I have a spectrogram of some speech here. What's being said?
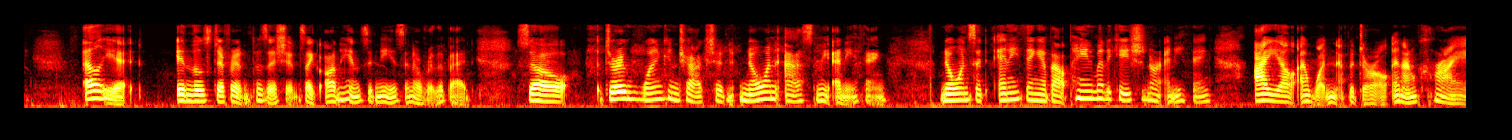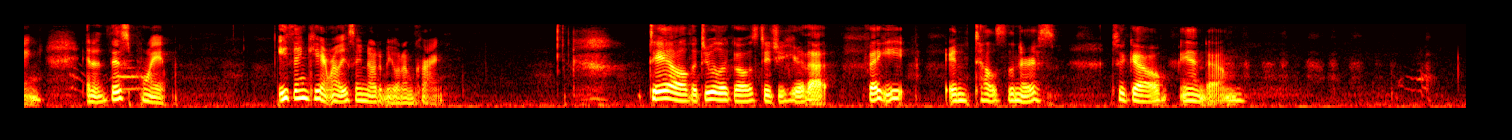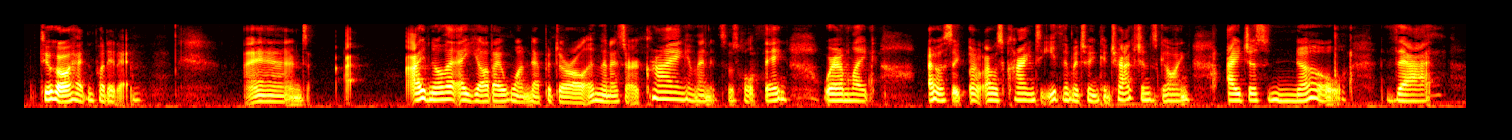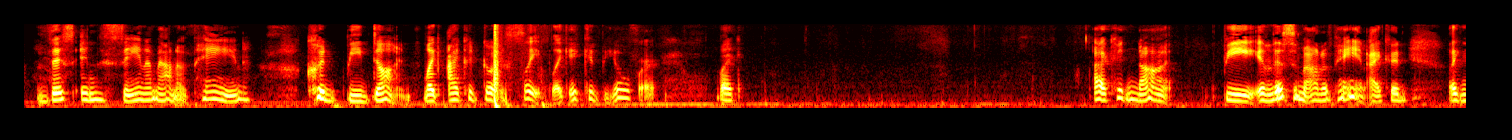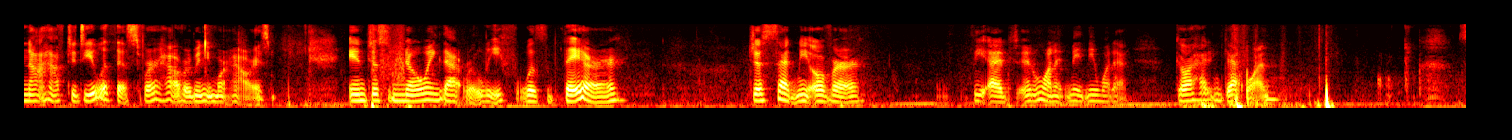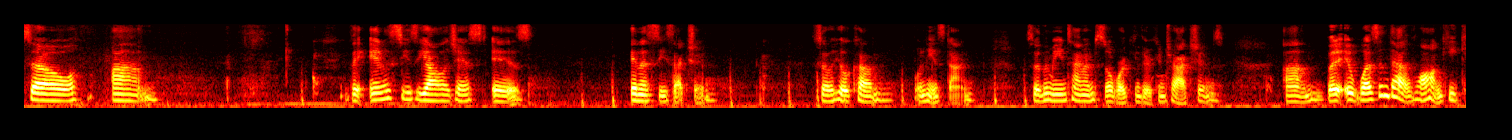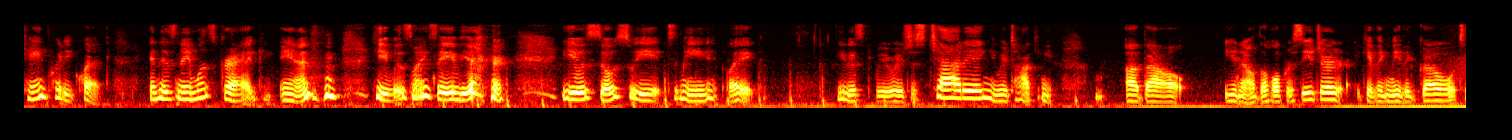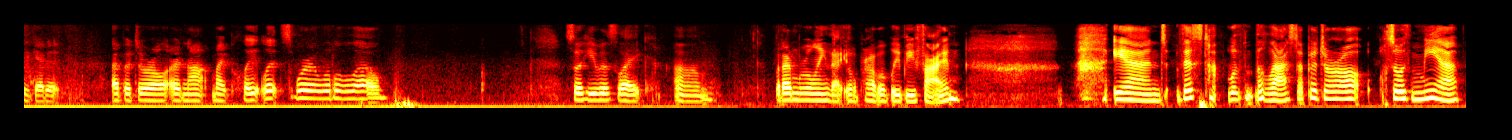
Elliot in those different positions, like on hands and knees and over the bed. So during one contraction, no one asked me anything. No one said anything about pain medication or anything. I yell, I want an epidural, and I'm crying. And at this point, Ethan can't really say no to me when I'm crying. Dale, the doula, goes, Did you hear that, Veggie? And tells the nurse to go and um, to go ahead and put it in and I, I know that I yelled I want an epidural and then I started crying and then it's this whole thing where I'm like I was like I was crying to Ethan between contractions going I just know that this insane amount of pain could be done. Like I could go to sleep. Like it could be over. Like I could not be in this amount of pain. I could like not have to deal with this for however many more hours. And just knowing that relief was there just sent me over the edge and wanted made me want to go ahead and get one. So, um, the anesthesiologist is in a C section. So he'll come when he's done. So in the meantime, I'm still working through contractions. Um, but it wasn't that long. He came pretty quick and his name was Greg, and he was my savior. he was so sweet to me. Like, he was, we were just chatting, we were talking about, you know, the whole procedure, giving me the go to get it epidural or not. My platelets were a little low. So he was like, um, but I'm ruling that you'll probably be fine. And this time, with the last epidural, so with Mia,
